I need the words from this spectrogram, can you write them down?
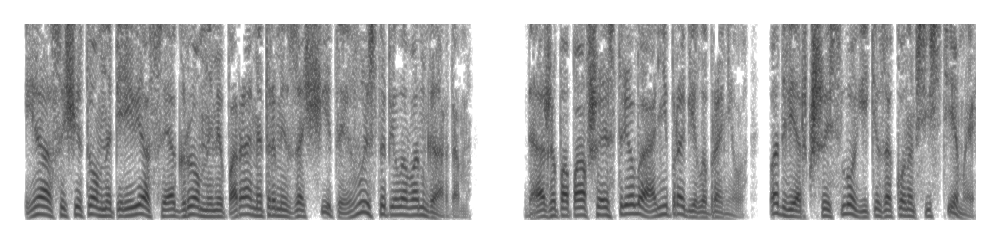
Я со щитом наперевес и огромными параметрами защиты выступил авангардом. Даже попавшая стрела не пробила броню, подвергшись логике законов системы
